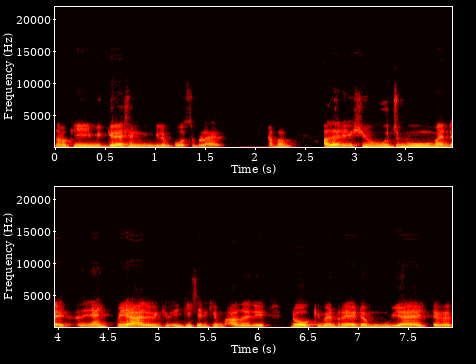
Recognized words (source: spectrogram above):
നമുക്ക് ഈ ഇമിഗ്രേഷൻ എങ്കിലും പോസിബിൾ ആയത്. അപ്പം അതൊരു ഹ്യൂജ് മൂവ്മെന്റ് ആയിരുന്നു. ഞാൻ ഇപ്പോഴും ആലോചിക്കും. എനിക്ക് ശരിക്കും അതൊരു ഡോക്യുമെന്ററി ആയിട്ടോ മൂവി ആയിട്ടൊക്കെ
